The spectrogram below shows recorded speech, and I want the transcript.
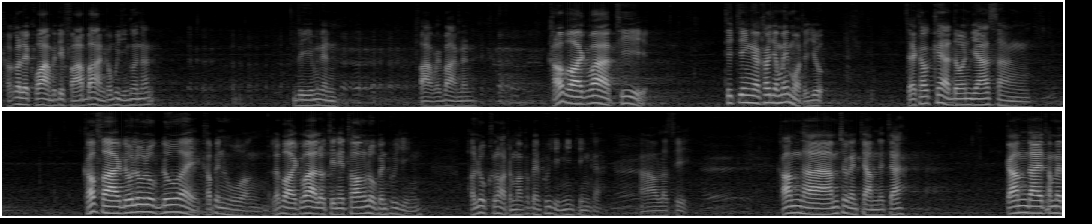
เขาก็เลยคว้างไปที่ฝาบ้านของผู้หญิงคนนั้น ดีเหมือนกันฝากไปบ้านนั้น เขาบอกว่าที่ที่จริงเขายังไม่หมดอายุ แต่เขาแค่โดนยาสั่ง เขาฝากดูลูกๆด้วย เขาเป็นห่วง แล้วบอกว่าลูกที่ในท้องลูกเป็นผู้หญิง พอลูกคลอดออกมาก็เป็นผู้หญิงจริง ๆ ค่ะ เอาละสิคำถามช่วยกันจำนะจ๊ะ กรรมใดทำให้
